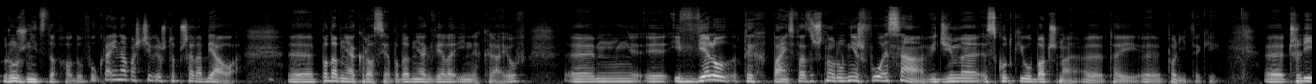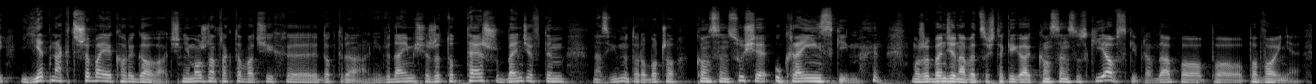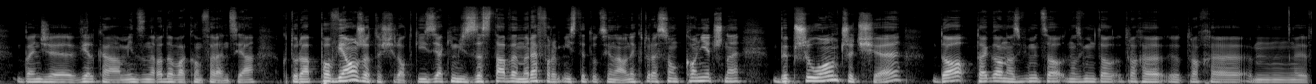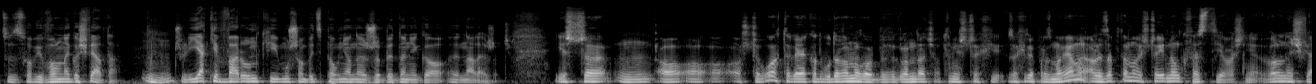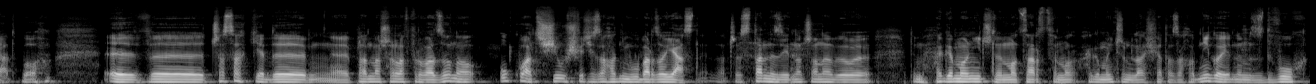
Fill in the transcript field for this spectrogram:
różnic dochodów, Ukraina właściwie już to przerabiała. Podobnie jak Rosja, podobnie jak wiele innych krajów. I w wielu tych państwach, zresztą również w USA, widzimy skutki uboczne tej polityki. Czyli jednak trzeba je korygować. Nie można traktować ich doktrynalnie. Wydaje mi się, że to też będzie w tym, nazwijmy to roboczo, konsensusie ukraińskim. Może będzie nawet coś takiego jak konsensus kijowski, prawda, po, po, po wojnie. Będzie wielka międzynarodowa konferencja, która powiąże te środki z jakimś zestawem reform instytucjonalnych, które są konieczne, by przyłączyć się do tego, nazwijmy to, nazwijmy to trochę, trochę mm, w cudzysłowie, wolnego świata. Mhm. Czyli jakie warunki muszą być spełnione, żeby do niego e, należeć. Jeszcze mm, o, o, o szczegółach tego, jak odbudowa mogłaby wyglądać, o tym jeszcze za chwilę porozmawiamy, ale zapytam o jeszcze jedną kwestię, właśnie wolny świat, bo w czasach, kiedy e, plan Marshalla wprowadzono, układ sił w świecie zachodnim był bardzo jasny. Znaczy Stany Zjednoczone były tym hegemonicznym mocarstwem, hegemonicznym dla świata zachodniego, jednym z dwóch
